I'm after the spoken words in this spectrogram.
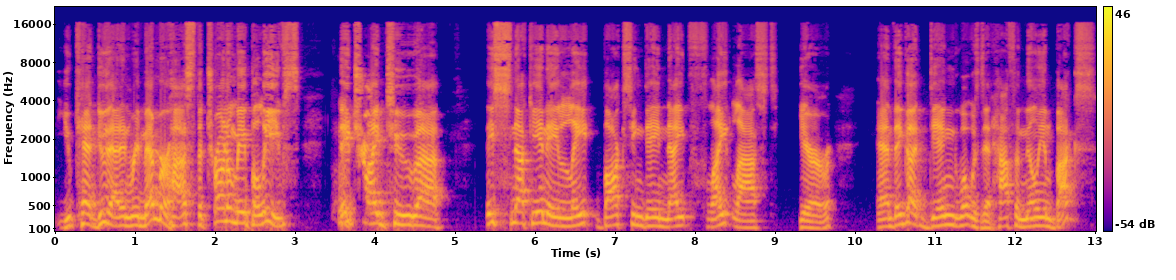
you can't do that. And remember, Huss, the Toronto Maple Leafs, they tried to, uh, they snuck in a late Boxing Day night flight last year and they got dinged. What was it? Half a million bucks?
